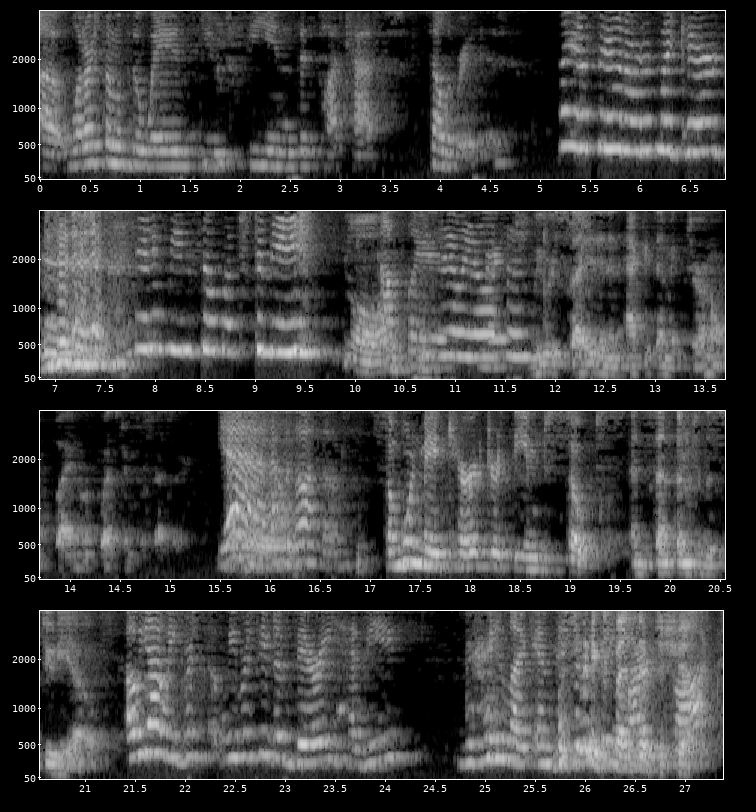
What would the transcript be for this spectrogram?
uh, what are some of the ways you've seen this podcast celebrated? I have fan art of my character, and it means so much to me. Aw. Cosplayers. It's really awesome. We were cited in an academic journal by a Northwestern professor. Yeah, that was awesome. Someone made character-themed soaps and sent them to the studio. Oh yeah, we re- we received a very heavy, very like Must have ambitiously been expensive marked to ship. box.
